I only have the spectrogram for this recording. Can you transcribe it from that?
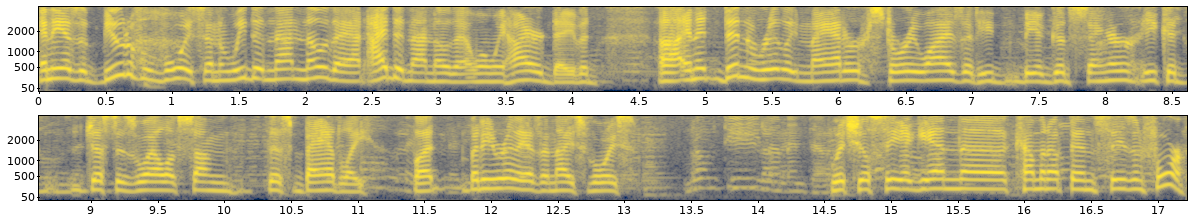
And he has a beautiful voice, and we did not know that. I did not know that when we hired David. Uh, and it didn't really matter story wise that he'd be a good singer. He could just as well have sung this badly, but but he really has a nice voice, which you'll see again uh, coming up in season four.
